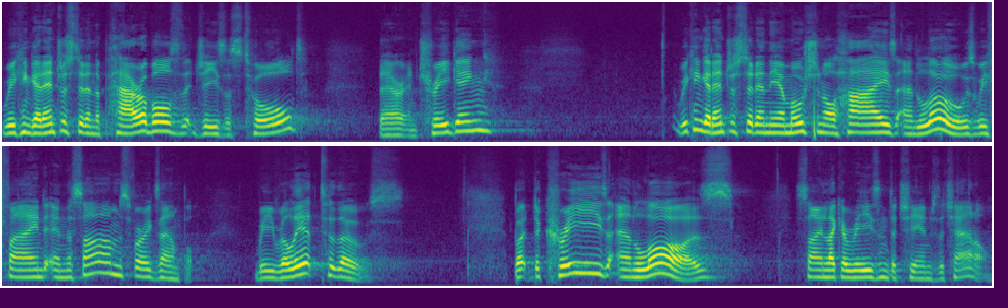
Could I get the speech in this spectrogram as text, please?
We can get interested in the parables that Jesus told, they're intriguing. We can get interested in the emotional highs and lows we find in the Psalms, for example. We relate to those. But decrees and laws sound like a reason to change the channel.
